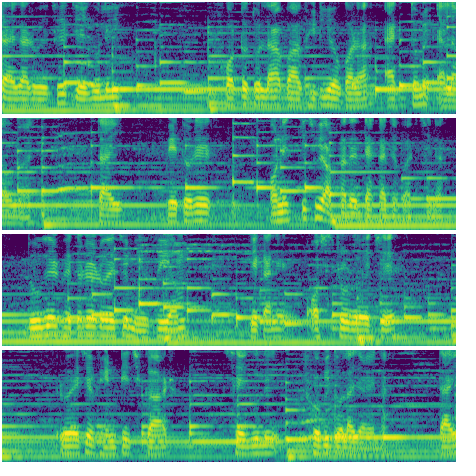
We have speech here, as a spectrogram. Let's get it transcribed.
জায়গা রয়েছে যেগুলি ফটো তোলা বা ভিডিও করা একদমই অ্যালাউ নয়। তাই ভেতরের অনেক কিছুই আপনাদের দেখাতে পারছি না। দুর্গের ভেতরে রয়েছে মিউজিয়াম, যেখানে অস্ত্র রয়েছে রয়েছে ভিন্টেজ কার সেগুলি ছবি তোলা যায় না। তাই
